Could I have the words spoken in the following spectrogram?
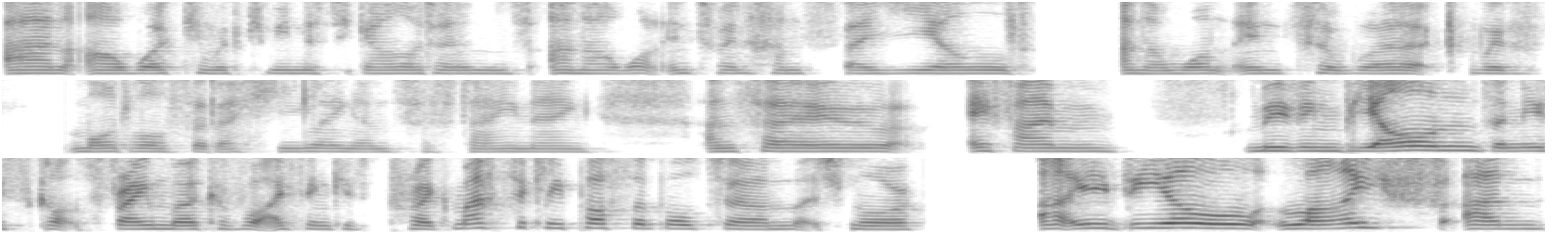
and are working with community gardens and are wanting to enhance their yield and are wanting to work with models that are healing and sustaining. And so if I'm moving beyond the New Scots framework of what I think is pragmatically possible to a much more ideal life and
